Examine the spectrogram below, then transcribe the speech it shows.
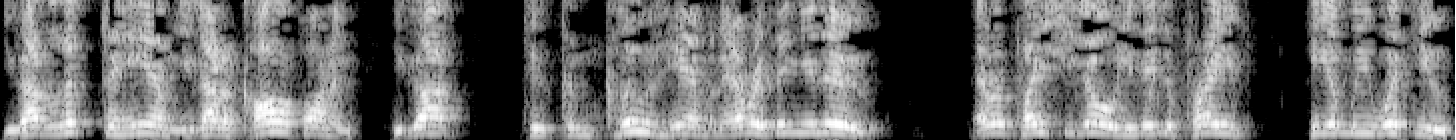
you got to look to Him. You got to call upon Him. You got to conclude Him in everything you do. Every place you go, you need to pray. He'll be with you.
